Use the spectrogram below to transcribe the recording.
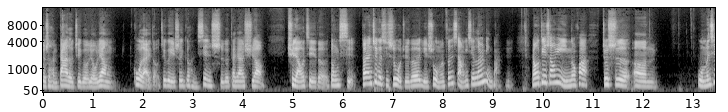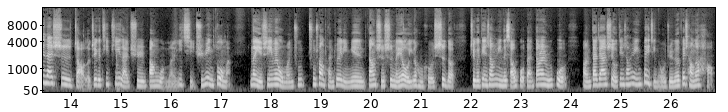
就是很大的这个流量过来的，这个也是一个很现实的，大家需要去了解的东西。当然，这个其实我觉得也是我们分享一些 learning 吧，嗯。然后电商运营的话，就是嗯，我们现在是找了这个 TP 来去帮我们一起去运作嘛。那也是因为我们初初创团队里面当时是没有一个很合适的这个电商运营的小伙伴。当然，如果嗯大家是有电商运营背景的，我觉得非常的好，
